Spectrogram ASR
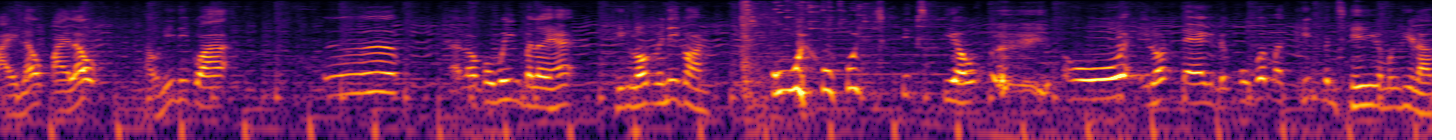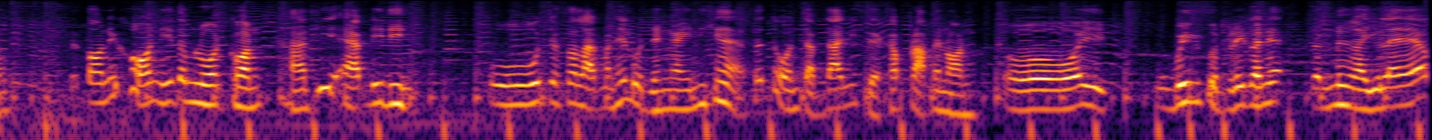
ไปแล้วไปแล้ว แถวนี้ดีกว่าเออแล้วเราก็วิ่งไปเลยฮะ ทิ้งรถไว้นี่ก่อนอุ้ยอุ้ยเฉียว โอ้ยไอรถแดงเดี๋ยวกูก็มาคิดบัญชีกับมึงทีหลัง แต่ตอนนี้ขอหนีตำรวจก่อนหาที่แอบดีๆ โอ้จะสลัดมันให้หลุดยังไงเนี่ย ถ้าโดนจับได้นี่เสียค่าปรับแน่นอน โอ้ยวิ่งสุดฤทธิ์แล้วเนี่ยจะเหนื่อยอยู่แล้ว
